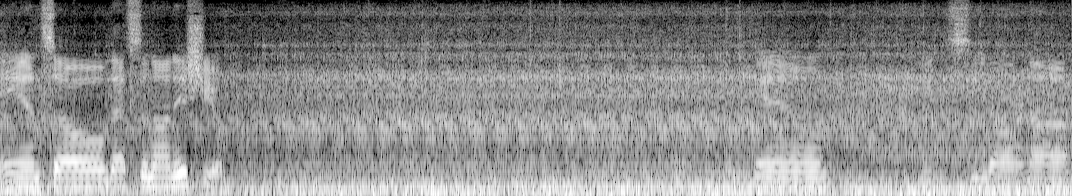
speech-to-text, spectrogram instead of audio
And so that's the non-issue. Down, seat on and off.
